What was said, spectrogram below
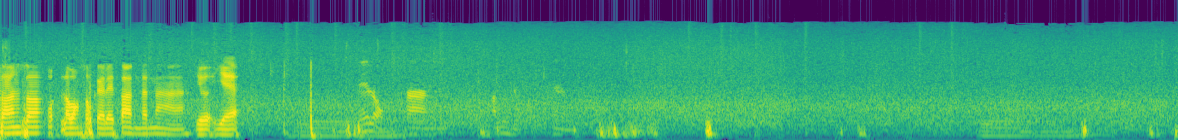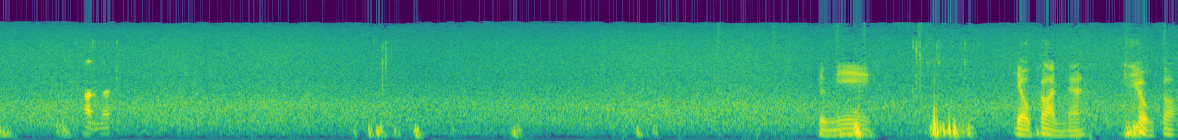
ตอนระวังสเกเลตันด้านหน้านะเยอะแยะนี่หลงทางทำเหมืองแค่นั้นตัดเลยถึงนี่ เดี๋ยวก่อนนะ เดี๋ยวก่อน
